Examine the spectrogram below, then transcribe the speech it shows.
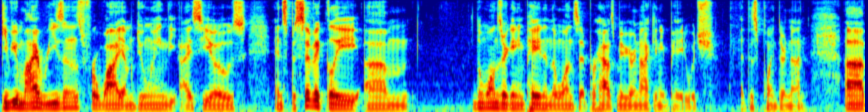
give you my reasons for why I'm doing the ICOs and specifically um, the ones that are getting paid and the ones that perhaps maybe are not getting paid, which at this point they're none. Uh,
